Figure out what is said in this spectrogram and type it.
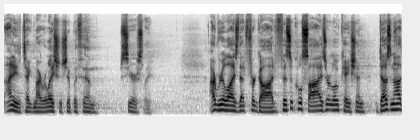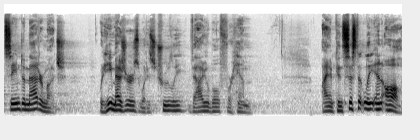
I need to take my relationship with Him seriously. I realize that for God, physical size or location does not seem to matter much when He measures what is truly valuable for Him. I am consistently in awe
